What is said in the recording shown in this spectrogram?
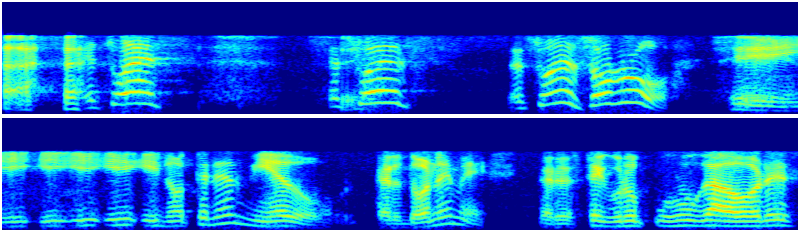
eso es, eso es, eso es, zorro. Eh, y, y, y, no tener miedo, perdóneme, pero este grupo de jugadores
